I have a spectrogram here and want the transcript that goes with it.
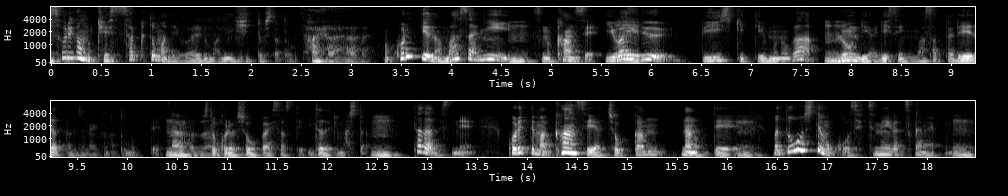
それがもう傑作とまで言われるまでにヒットしたと。はいはいはいまあこれっていうのはまさにうん。その感性、いわゆる美意識っていうものがうん。論理や理性に勝った例だったんじゃないかなと思って、なるほどちょっとこれを紹介させていただきました、うん。ただですねこれってまあ感性や直感なので、うん。まあ、どうしてもこう説明がつかないものうん。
